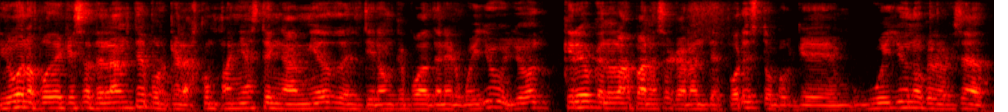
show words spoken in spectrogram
Y bueno, puede que se adelante porque las compañías tengan miedo del tirón que pueda tener Wii U. Yo creo que no las van a sacar antes por esto, porque Wii U no creo que sea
